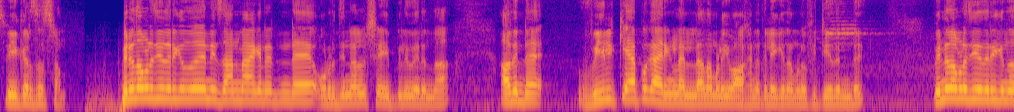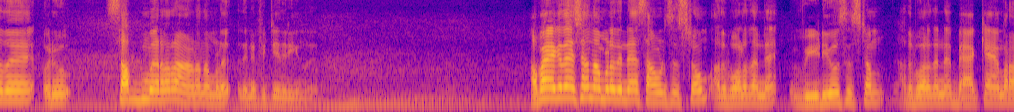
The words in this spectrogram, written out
സ്പീക്കർ സിസ്റ്റം പിന്നെ നമ്മൾ ചെയ്തിരിക്കുന്നത് നിസാൻ മാഗ്നറ്റിന്റെ ഒറിജിനൽ ഷേപ്പിൽ വരുന്ന അതിന്റെ വീൽ ക്യാപ്പ് കാര്യങ്ങളെല്ലാം നമ്മൾ ഈ വാഹനത്തിലേക്ക് നമ്മൾ ഫിറ്റ് ചെയ്തിട്ടുണ്ട്. പിന്നെ നമ്മൾ ചെയ്തിരിക്കുന്നത് ഒരു സബ് മിററാണ് നമ്മൾ ഇതിന് ഫിറ്റ് ചെയ്തിരിക്കുന്നത്. അപ്പോൾ ഏകദേശം നമ്മളിതിന്റെ സൗണ്ട് സിസ്റ്റവും അതുപോലെ തന്നെ വീഡിയോ സിസ്റ്റം അതുപോലെ തന്നെ ബാക്ക് ക്യാമറ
